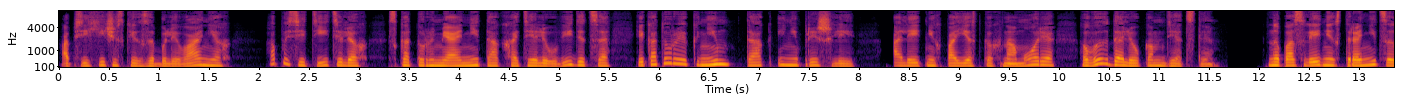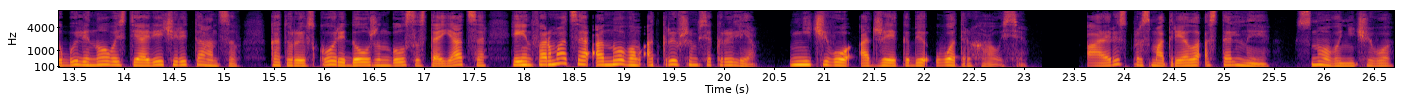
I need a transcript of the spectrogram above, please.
о психических заболеваниях, о посетителях, с которыми они так хотели увидеться и которые к ним так и не пришли, о летних поездках на море в их далеком детстве. На последних страницах были новости о вечере танцев, который вскоре должен был состояться, и информация о новом открывшемся крыле. Ничего о Джейкобе Уотерхаусе. Айрис просмотрела остальные. Снова ничего.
